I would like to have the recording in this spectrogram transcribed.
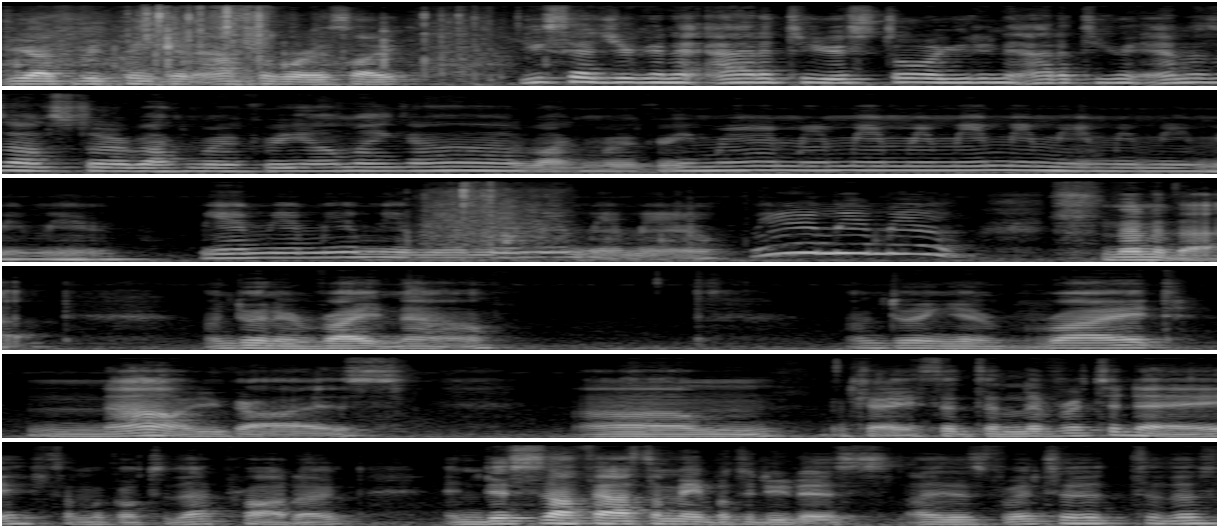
you guys to be thinking afterwards like, you said you're gonna add it to your store. You didn't add it to your Amazon store, Rock Mercury. Oh my god, Rock Mercury. None of that. I'm doing it right now. I'm doing it right now, you guys. Um, okay, so deliver today. So I'm gonna go to that product. And this is how fast I'm able to do this. I just went to, to the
